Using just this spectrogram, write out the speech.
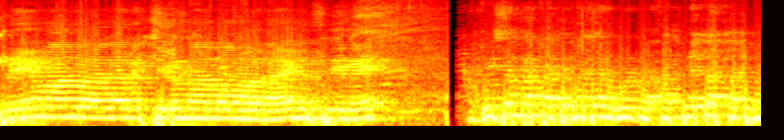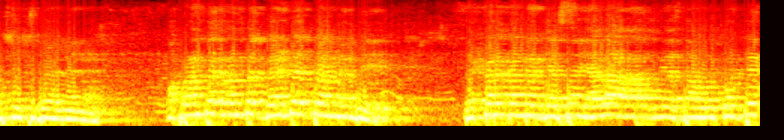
ప్రేమానురాగాలకు చిరునామా మన రాయలసీమే డిసెంబర్ థర్టీ ఫస్ట్ అనుకుంటా థర్టీ థర్టీ ఫస్ట్ వచ్చిపోయాను నేను అప్పుడంతా ఇక్కడంతా గంటెత్తానండి ఎక్కడ కండక్ట్ చేస్తాం ఎలా ఆర్గనైజ్ చేస్తాం అనుకుంటే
